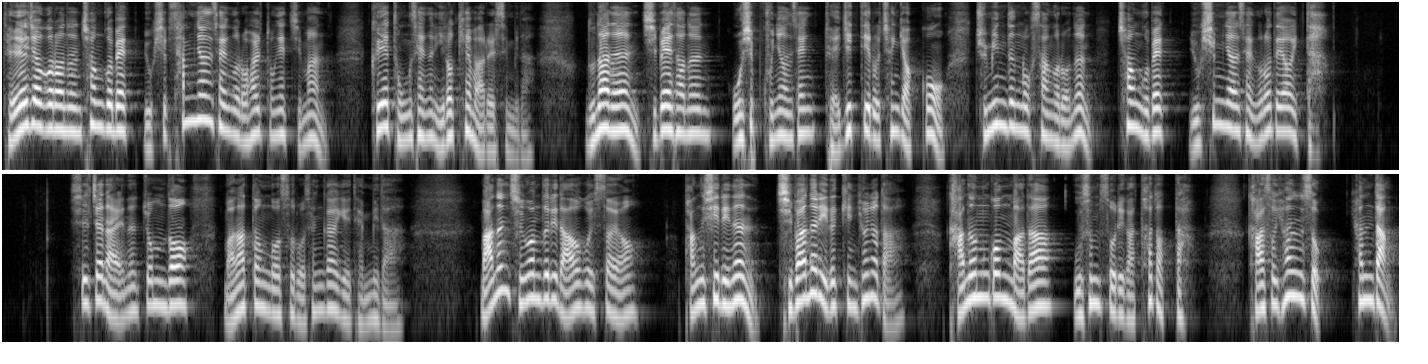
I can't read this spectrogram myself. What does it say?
대외적으로는 1963년생으로 활동했지만 그의 동생은 이렇게 말했습니다. 누나는 집에서는 59년생 돼지띠로 챙겼고 주민등록상으로는 1960년생으로 되어 있다. 실제 나이는 좀 더 많았던 것으로 생각이 됩니다. 많은 증언들이 나오고 있어요. 방실이는 집안을 일으킨 효녀다. 가는 곳마다 웃음소리가 터졌다. 가수 현숙, 현당,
